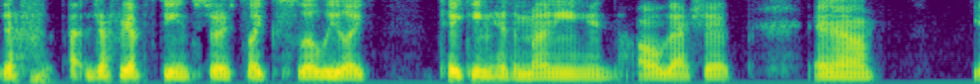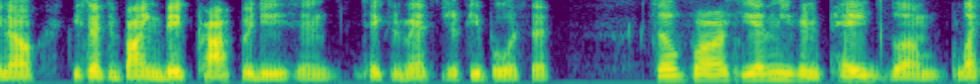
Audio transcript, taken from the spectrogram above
Jeff uh, Jeffrey Epstein starts like slowly like taking his money and all that shit, and um, you know, he starts buying big properties and takes advantage of people with it. So far, he hasn't even paid um Les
